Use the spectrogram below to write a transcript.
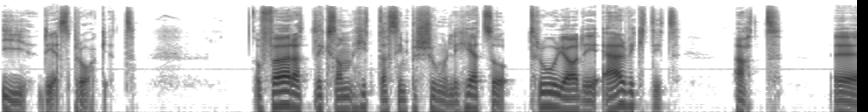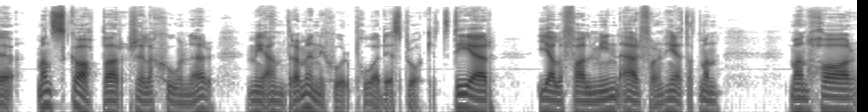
i det språket och för att liksom hitta sin personlighet så tror jag det är viktigt att eh, man skapar relationer med andra människor på det språket. Det är i alla fall min erfarenhet att man, man har,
